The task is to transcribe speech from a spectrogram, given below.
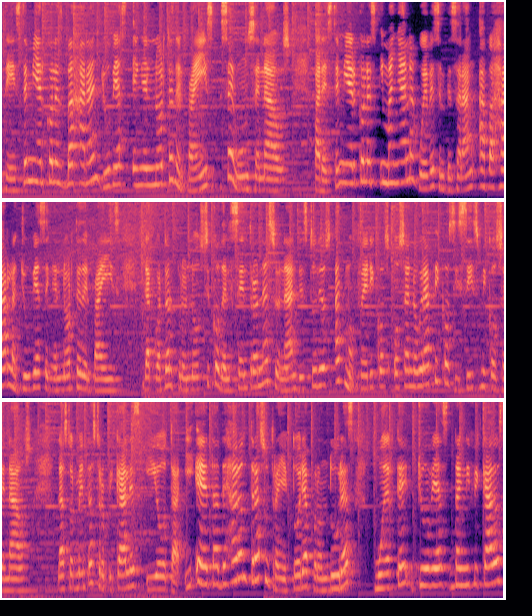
De este miércoles bajarán lluvias en el norte del país, según Senaos. Para este miércoles y mañana jueves empezarán a bajar las lluvias en el norte del país, de acuerdo al pronóstico del Centro Nacional de Estudios Atmosféricos, Oceanográficos y Sísmicos CENAOS. Las tormentas tropicales Iota y Eta dejaron tras su trayectoria por Honduras muerte, lluvias, damnificados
